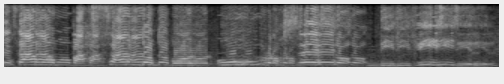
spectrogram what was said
estamos pasando por un proceso difícil.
